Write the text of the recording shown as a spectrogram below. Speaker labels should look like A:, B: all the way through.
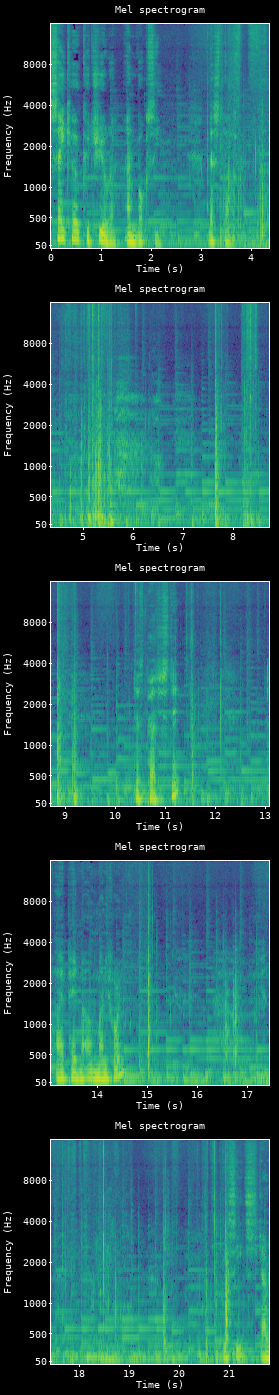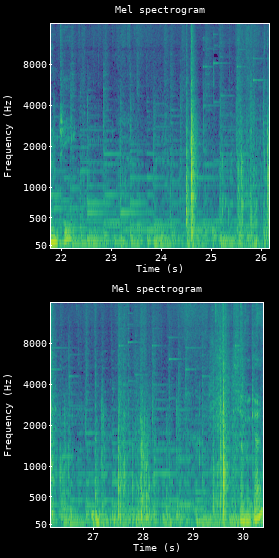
A: Seiko Cortura unboxing. Let's start. Just purchased it. I paid my own money for it. Receipts guarantee. Go.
